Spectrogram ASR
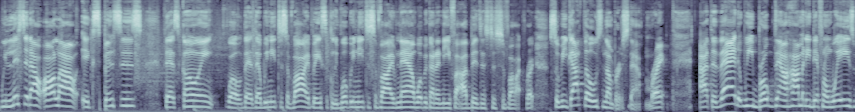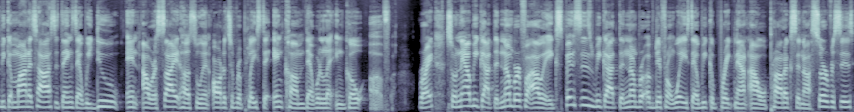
we listed out all our expenses that's going well that, that we need to survive basically. What we need to survive now what we're going to need for our business to survive right? So we got those numbers down right? After that we broke down how many different ways we can monetize the things that we do in our side hustle in order to replace the income that we're letting go of right? So now we got the number for our expenses. We got the number of different ways that we could break down our products and our services.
